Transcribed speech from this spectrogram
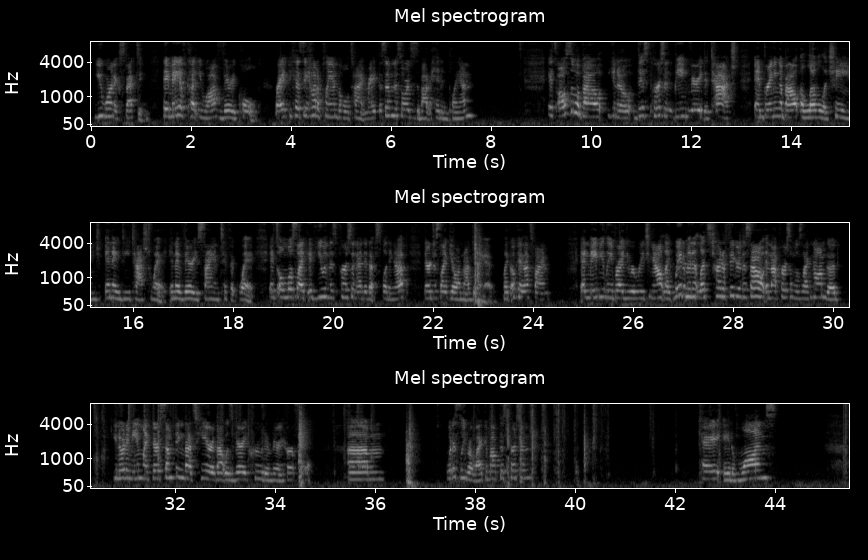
you weren't expecting. They may have cut you off very cold right? Because they had a plan the whole time right? The seven of swords is about a hidden plan it's also about you know this person being very detached and bringing about a level of change in a detached way, in a very scientific way. It's almost like if you and this person ended up splitting up, they're just like, yo, I'm not doing it. Like, okay, that's fine. And maybe Libra, you were reaching out like, wait a minute, let's try to figure this out. And that person was like, no, I'm good. You know what I mean? Like there's something that's here that was very crude and very hurtful. Um, what is Libra like about this person? Okay, Eight of Wands.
